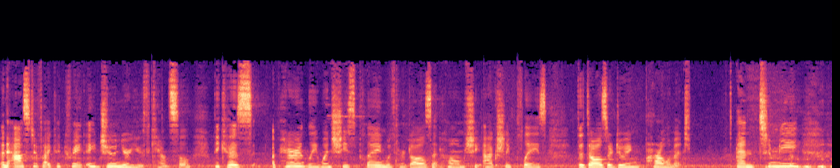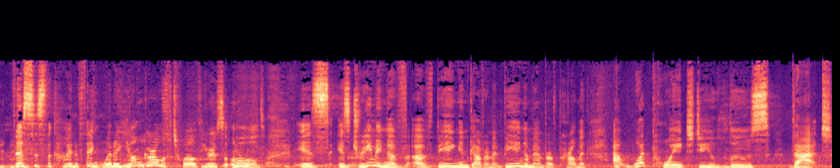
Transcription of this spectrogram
and asked if I could create a junior youth council because apparently when she's playing with her dolls at home, she actually plays, the dolls are doing parliament and to me, this is the kind of thing. When a young girl of 12 years old is, is dreaming of, of being in government, being a member of parliament, at what point do you lose that,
